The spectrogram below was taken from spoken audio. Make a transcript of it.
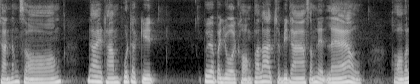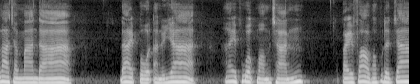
ฉันทั้งสอง ได้ทำพุทธกิจ เพื่อประโยชน์ของพระราชบิดาสำเร็จแล้ว ขอพระราชมารดา ได้โปรดอนุญาต ให้พวกหม่อมฉัน ไปเฝ้าพระพุทธเจ้า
